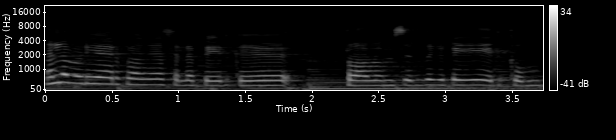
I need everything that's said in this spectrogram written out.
நல்லபடியாக இருப்பாங்க சில பேருக்கு ப்ராப்ளம்ஸ் இருந்துக்கிட்டே இருக்கும்.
